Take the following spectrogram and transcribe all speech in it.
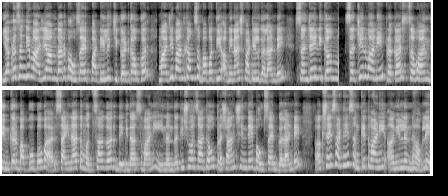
याप्रसंगी माजी आमदार भाऊसाहेब पाटील चिकटगावकर माजी बांधकाम सभापती अविनाश पाटील गलांडे संजय निकम सचिन वाणी प्रकाश चव्हाण दिनकर बापू पवार साईनाथ मत्सागर देविदास वाणी नंदकिशोर जाधव प्रशांत शिंदे भाऊसाहेब गलांडे अक्षय साठे संकेत वाणी अनिल न्हावले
